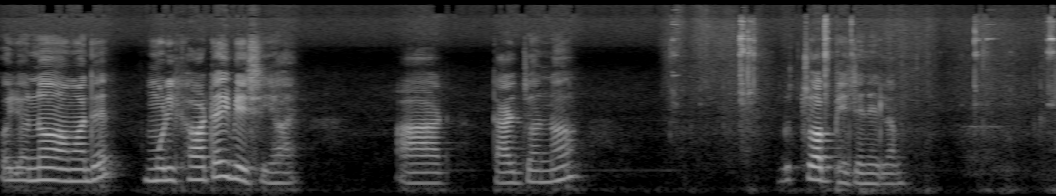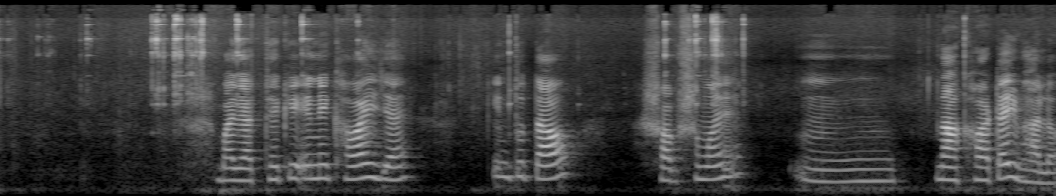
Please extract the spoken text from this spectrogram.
ওই জন্য আমাদের মুড়ি খাওয়াটাই বেশি হয়। আর তার জন্য চপ ভেজে নিলাম। বাজার থেকে এনে খাওয়াই যায়, কিন্তু তাও সব সময় না খাওয়াটাই ভালো।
